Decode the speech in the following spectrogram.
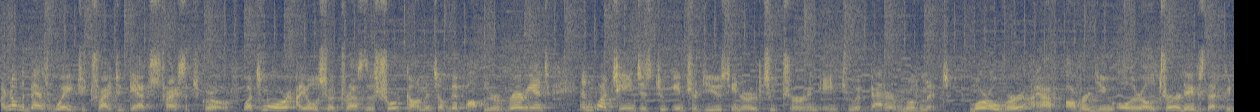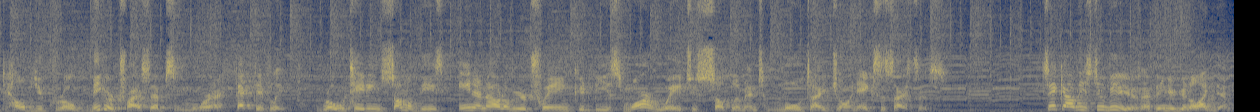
are not the best way to try to get triceps growth. What's more, I also address the shortcomings of the popular variant and what changes to introduce in order to turn it into a better movement. Moreover, I have offered you other alternatives that could help you grow bigger triceps more effectively. Rotating some of these in and out of your training could be a smart way to supplement multi-joint exercises. Check out these two videos, I think you're gonna like them.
